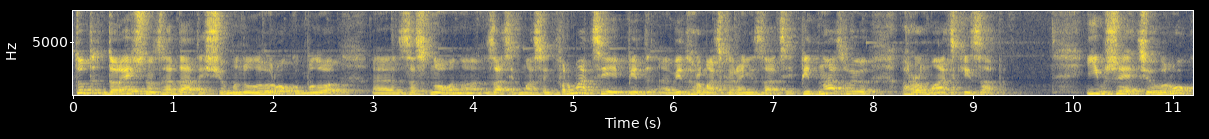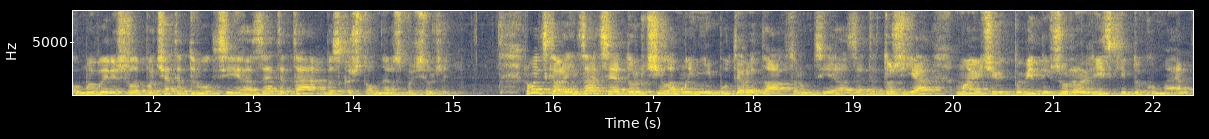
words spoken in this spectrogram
Тут доречно згадати, що минулого року було е, засновано засіб масової інформації під, від громадської організації під назвою Громадський запит. І вже цього року ми вирішили почати друк цієї газети та безкоштовне розповсюдження. Громадська організація доручила мені бути редактором цієї газети. Тож я, маючи відповідний журналістський документ,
